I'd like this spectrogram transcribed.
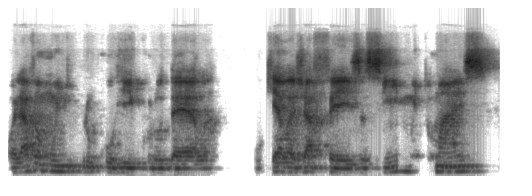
olhava muito para o currículo dela, o que ela já fez, assim, muito mais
